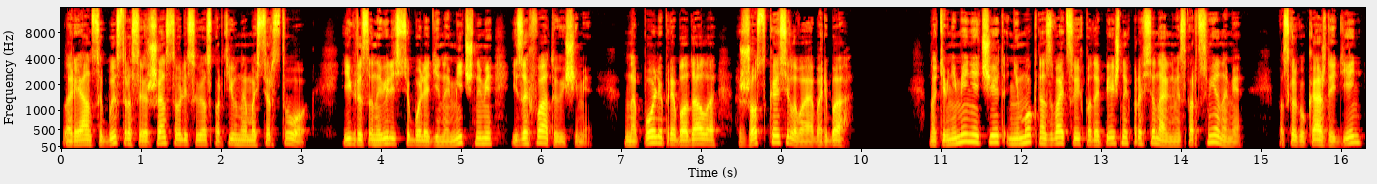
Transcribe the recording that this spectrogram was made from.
Ларианцы быстро совершенствовали свое спортивное мастерство, игры становились все более динамичными и захватывающими, на поле преобладала жесткая силовая борьба. Но тем не менее Чейт не мог назвать своих подопечных профессиональными спортсменами, поскольку каждый день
